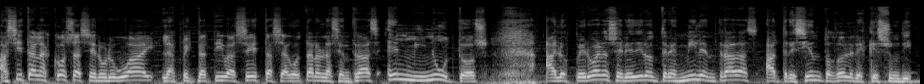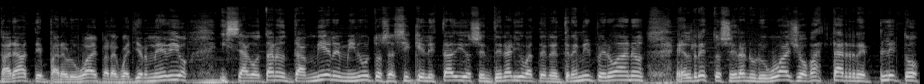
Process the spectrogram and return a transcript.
Así están las cosas en Uruguay, la expectativa es esta, se agotaron las entradas en minutos. A los peruanos se le dieron 3.000 entradas a 300 dólares, que es un disparate para Uruguay, para cualquier medio, y se agotaron también en minutos, así que el Estadio Centenario va a tener 3.000 peruanos, el resto serán uruguayos, va a estar repleto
